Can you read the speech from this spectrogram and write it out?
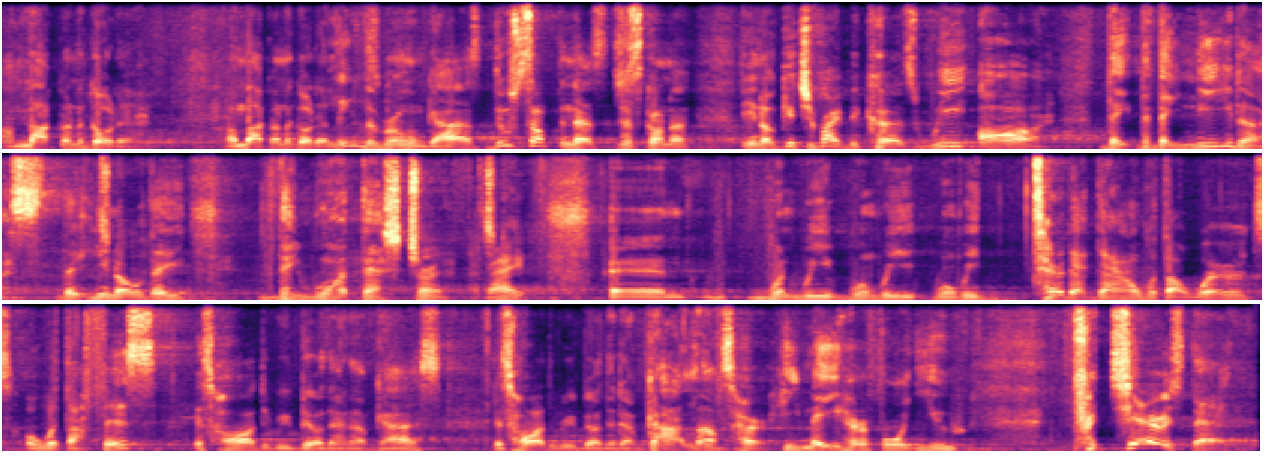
I'm not going to go there. I'm not going to go to leave the room, guys. Do something that's just going to, you know, get you right because we are. They they need us. They you know they they want that strength, right? And when we when we when we tear that down with our words or with our fists, it's hard to rebuild that up, guys. It's hard to rebuild it up. God loves her. He made her for you. Cherish that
